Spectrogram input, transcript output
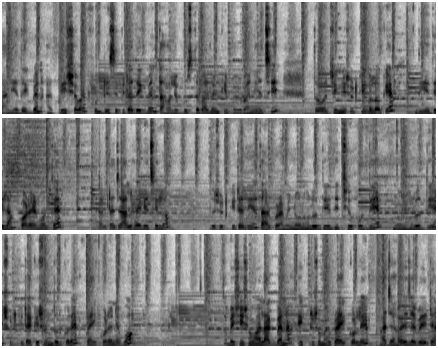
বানিয়ে দেখবেন, আর প্লিজ সবাই ফুল রেসিপিটা দেখবেন, তাহলে বুঝতে পারবেন কীভাবে বানিয়েছি। তো চিংড়ি শুটকিগুলোকে দিয়ে দিলাম কড়াইয়ের মধ্যে, তেলটা জাল হয়ে গেছিল। তো শুটকিটা দিয়ে তারপর আমি নুন হলুদ দিয়ে দিচ্ছি উপর দিয়ে। নুন হলুদ দিয়ে শুটকিটাকে সুন্দর করে ফ্রাই করে নেব। তো বেশি সময় লাগবে না, একটু সময় ফ্রাই করলে ভাজা হয়ে যাবে এটা।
